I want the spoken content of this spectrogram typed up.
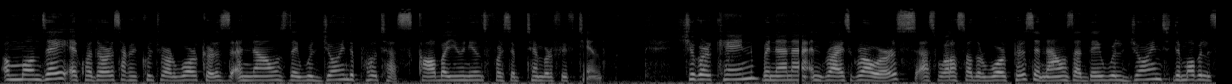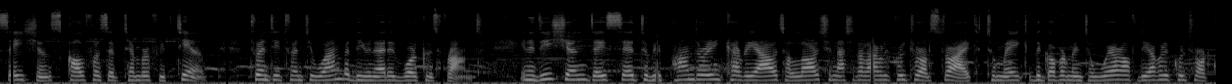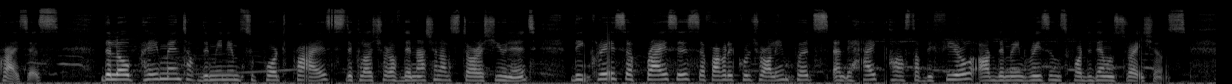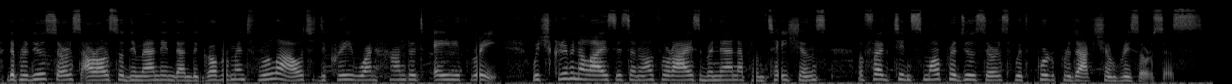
On Monday, Ecuador's agricultural workers announced they will join the protests called by unions for September 15th. Sugarcane, banana and rice growers, as well as other workers, announced that they will join the mobilizations called for September 15th 2021 by the United Workers Front. In addition, they said to be pondering carry out a large national agricultural strike to make the government aware of the agricultural crisis. The low payment of the minimum support price, the closure of the national storage unit, the increase of prices of agricultural inputs and the high cost of the fuel are the main reasons for the demonstrations. The producers are also demanding that the government rule out Decree 183, which criminalizes unauthorized banana plantations affecting small producers with poor production resources.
